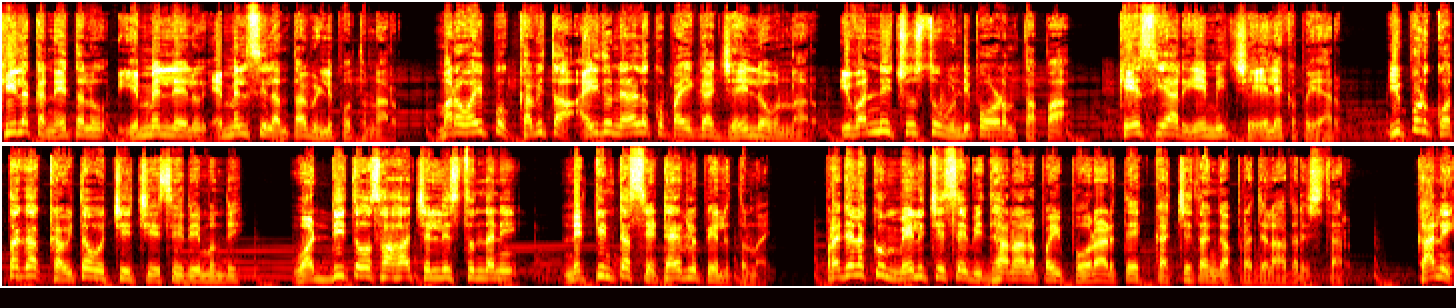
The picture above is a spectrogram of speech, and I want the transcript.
కీలక నేతలు ఎమ్మెల్యేలు ఎమ్మెల్సీలంతా వెళ్ళిపోతున్నారు మరోవైపు కవిత ఐదు నెలలకు పైగా జైల్లో ఉన్నారు. ఇవన్నీ చూస్తూ ఉండిపోవడం తప్ప కేసీఆర్ ఏమీ చేయలేకపోయారు. ఇప్పుడు కొత్తగా కవిత వచ్చి చేసేదేముంది? వడ్డీతో సహా చెల్లిస్తుందని నెట్టింట సెటైర్లు పేలుతున్నాయి. ప్రజలకు మేలు చేసే విధానాలపై పోరాడితే ఖచ్చితంగా ప్రజలు ఆదరిస్తారు. కాని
